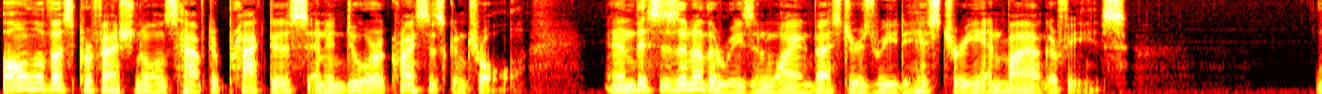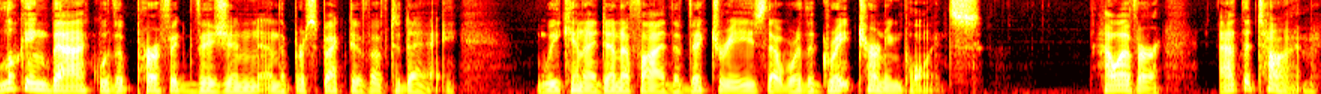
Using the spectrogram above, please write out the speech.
All of us professionals have to practice and endure crisis control, and this is another reason why investors read history and biographies. Looking back with a perfect vision and the perspective of today, we can identify the victories that were the great turning points. However, at the time,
